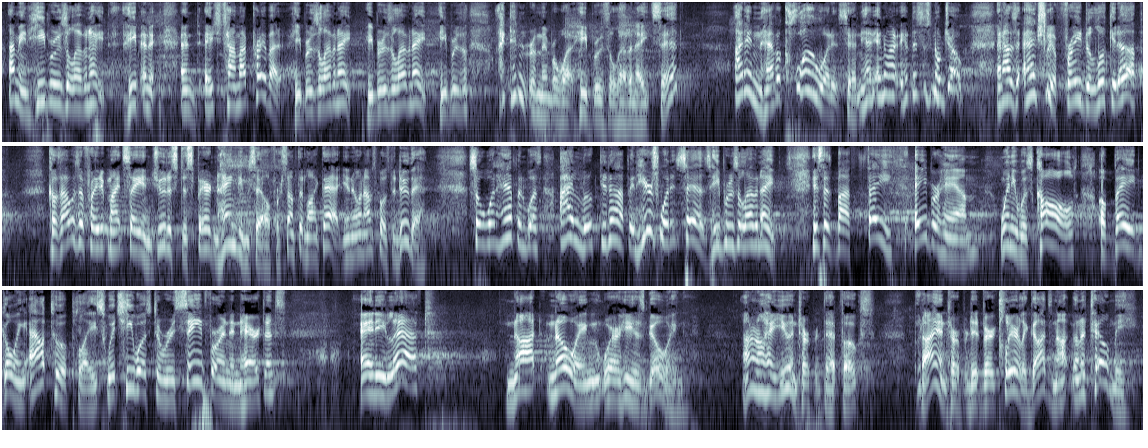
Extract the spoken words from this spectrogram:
I mean, Hebrews 11:8. He, and, and each time I pray about it, Hebrews 11:8, Hebrews 11:8, Hebrews. I didn't remember what Hebrews 11:8 said. I didn't have a clue what it said. And you know, this is no joke. And I was actually afraid to look it up because I was afraid it might say, and Judas despaired and hanged himself or something like that, you know, and I'm supposed to do that. So what happened was I looked it up, and here's what it says Hebrews 11 8. It says, By faith, Abraham, when he was called, obeyed going out to a place which he was to receive for an inheritance, and he left not knowing where he is going. I don't know how you interpret that, folks, but I interpret it very clearly. God's not going to tell me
